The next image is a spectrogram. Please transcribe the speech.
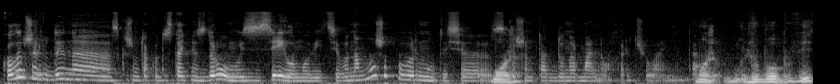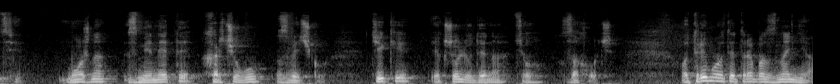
Коли вже людина, скажімо так, у достатньо здоровому і зрілому віці, вона може повернутися, Може. скажімо так, до нормального харчування. Так? Може, в будь-якому віці можна змінити харчову звичку, тільки якщо людина цього захоче. Отримувати треба знання.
